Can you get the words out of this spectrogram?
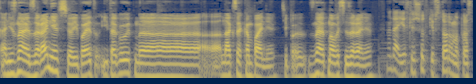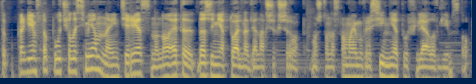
они знают заранее все и поэтому и торгуют на, на акциях компании. Типа, знают новости заранее. Ну да, если шутки в сторону, просто про GameStop получилось мемно, интересно, но это даже не актуально для наших широт, потому что у нас, по-моему, в России нету филиалов GameStop.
